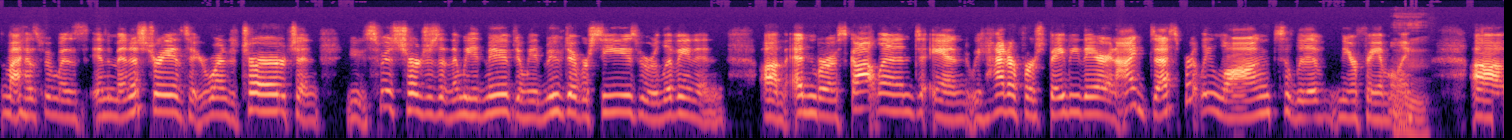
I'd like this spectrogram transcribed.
My husband was in the ministry, and so you're going to church and you switch churches, and then we had moved and we had moved overseas. We were living in um, Edinburgh, Scotland, and we had our first baby there. And I desperately longed to live near family. Mm. Uh,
